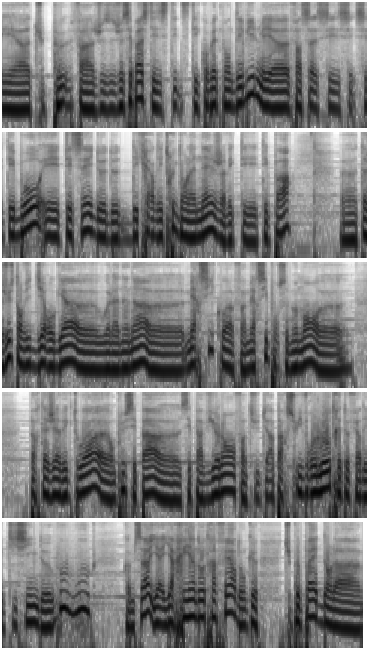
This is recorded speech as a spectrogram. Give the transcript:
Et euh, tu peux, enfin, je, je sais pas, c'était complètement débile, mais euh, enfin, c'était beau et t'essayes de d'écrire des trucs dans la neige avec tes, pas. Euh, T'as juste envie de dire au gars ou à la nana merci quoi, enfin merci pour ce moment partagé avec toi. En plus c'est pas c'est pas violent, enfin tu à part suivre l'autre et te faire des petits signes de wouh wouh comme ça, il y a, y a rien d'autre à faire donc tu peux pas être dans la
